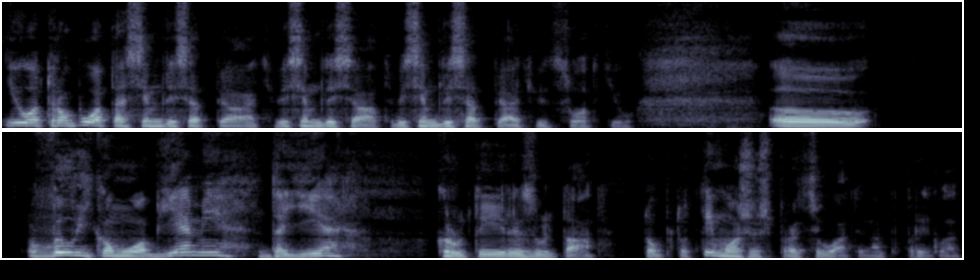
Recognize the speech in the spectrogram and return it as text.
І от робота 75, 80, 85%. Е, в великому об'ємі дає крутий результат. Тобто ти можеш працювати, наприклад,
